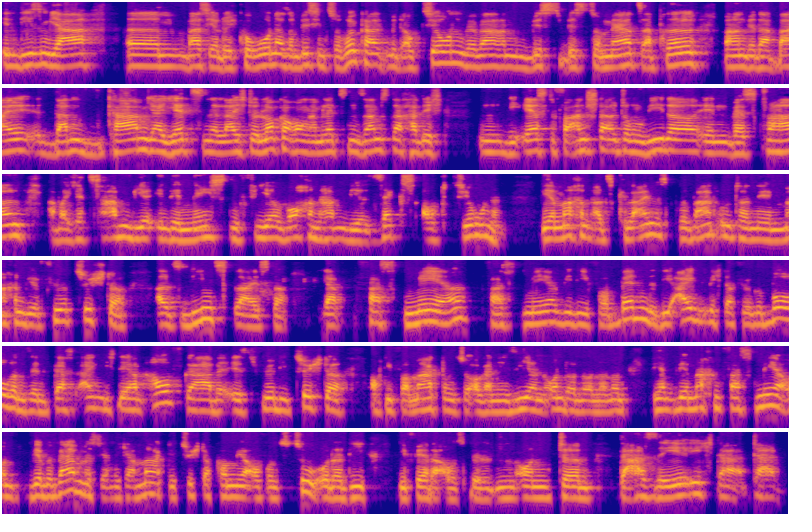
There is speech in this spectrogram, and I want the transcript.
in diesem Jahr ähm, war ja durch Corona so ein bisschen zurückhaltend mit Auktionen. Wir waren bis, bis zum März, April waren wir dabei. Dann kam ja jetzt eine leichte Lockerung. Am letzten Samstag hatte ich hm, die erste Veranstaltung wieder in Westfalen. Aber jetzt haben wir in den nächsten vier Wochen haben wir sechs Auktionen. Wir machen als kleines Privatunternehmen, machen wir für Züchter als Dienstleister ja fast mehr fast mehr wie die Verbände, die eigentlich dafür geboren sind, dass eigentlich deren Aufgabe ist, für die Züchter auch die Vermarktung zu organisieren und, und, und, und. und. Wir, wir machen fast mehr und wir bewerben es ja nicht am Markt. Die Züchter kommen ja auf uns zu oder die, die Pferde ausbilden. Und ähm, da sehe ich, da, da,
